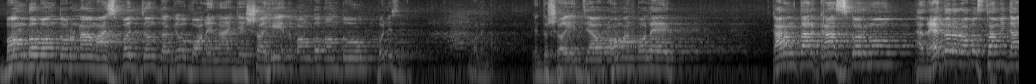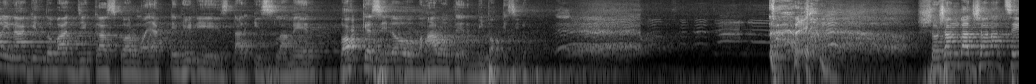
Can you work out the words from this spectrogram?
বঙ্গবন্ধুর নাম আজ পর্যন্ত কেউ বলে না যে শহীদ বঙ্গবন্ধু। বলেছে? বলে না। কিন্তু শহীদ জিয়াউর রহমান বলে কারণ তার কাজকর্ম ভেতরের অবস্থা আমি জানি না, কিন্তু বাহ্যিক কাজকর্ম অ্যাক্টিভিটিস তার ইসলামের পক্ষে ছিল, ভারতের বিপক্ষে ছিল। সুসংবাদ শোনাচ্ছে,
